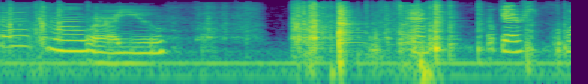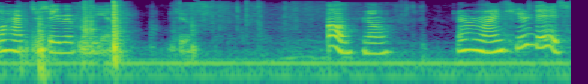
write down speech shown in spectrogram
Uh, come on, where are you? Eh, who cares? We'll have to save it for the end, too. Oh, no. Never mind, here it is.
